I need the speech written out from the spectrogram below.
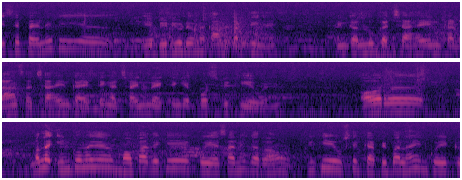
इससे पहले भी ये वीडियो वीडियो में काम करती हैं। इनका लुक अच्छा है, इनका डांस अच्छा है, इनका एक्टिंग अच्छा है, इन्होंने एक्टिंग के कोर्स भी किए हुए हैं। और मतलब इनको मैं मौका देके कोई ऐसा नहीं कर रहा हूँ, क्योंकि ये उसके कैपेबल हैं। इनको एक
